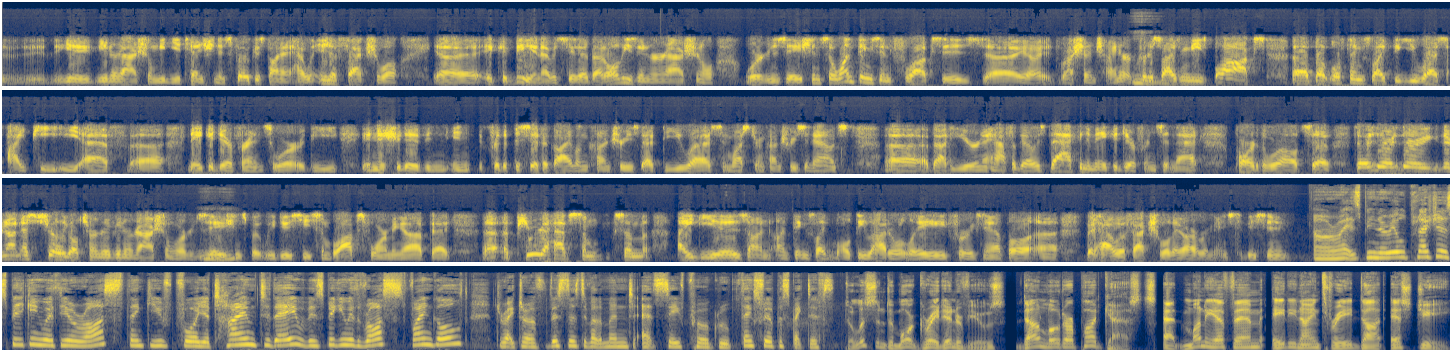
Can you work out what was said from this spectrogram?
the, the international media attention is focused on it how ineffectual uh, it could be. And I would say that about all these international organizations. So one thing's in flux is uh, Russia and China are mm. criticizing these blocs, uh, but will things like the U.S. IPEF uh, make a difference, or the initiative in, in, for the Pacific Island countries that the U.S. and Western countries announced uh, about a year and a half ago? Is that going to make a difference in that part of the world? So they're they're they're not necessarily alternative international organizations, mm-hmm. but we do see some blocs forming up that uh, appear to have some some ideas on on things like multilateral aid, for example, uh, but how effectual they are remains to be seen. All right. It's been a real pleasure speaking with you, Ross. Thank you for your time today. We've been speaking with Ross Feingold, Director of Business Development at SafePro Group. Thanks for your perspectives. To listen to more great interviews, download our podcasts at moneyfm893.sg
